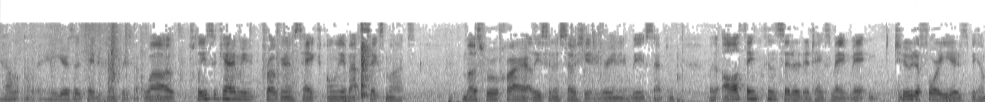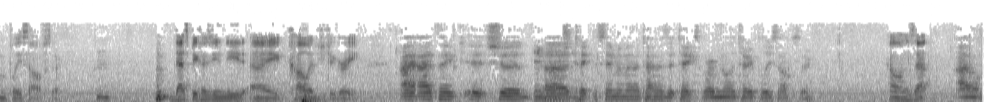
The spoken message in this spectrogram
How, how many years does it take to become a police officer? Well, police academy programs take only about six months. Most will require at least an associate degree and be accepted. With all things considered, it takes maybe two to four years to become a police officer. That's because you need a college degree. I, I think it should uh, take the same amount of time as it takes for a military police officer. How long is that? I don't.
